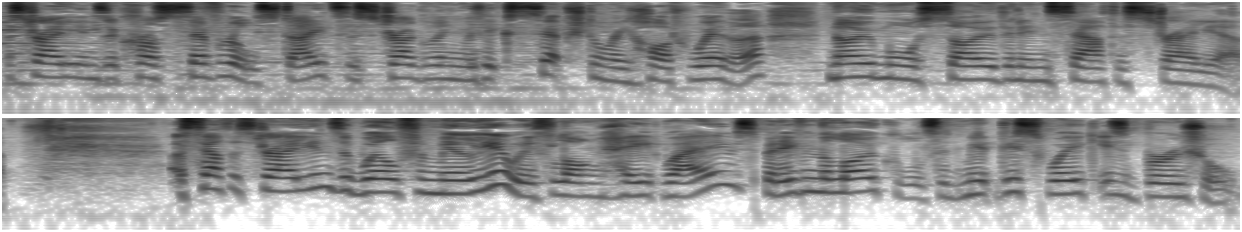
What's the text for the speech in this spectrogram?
Australians across several states are struggling with exceptionally hot weather, no more so than in South Australia. South Australians are well familiar with long heat waves, but even the locals admit this week is brutal.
